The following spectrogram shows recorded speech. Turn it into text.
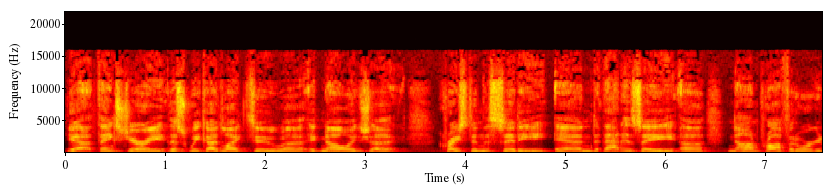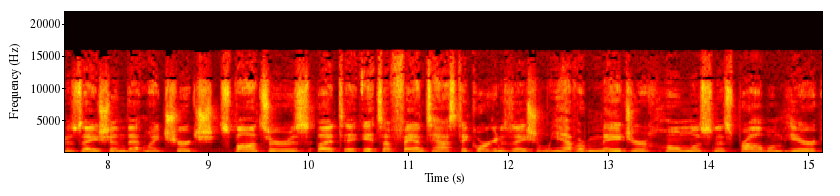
Yeah, thanks, Jerry. This week I'd like to uh, acknowledge uh, Christ in the City, and that is a uh, nonprofit organization that my church sponsors, but it's a fantastic organization. We have a major homelessness problem here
